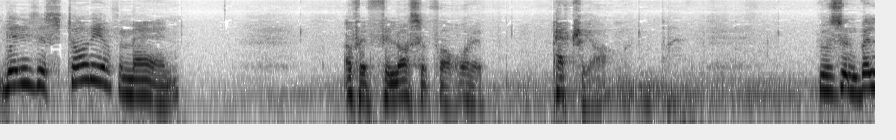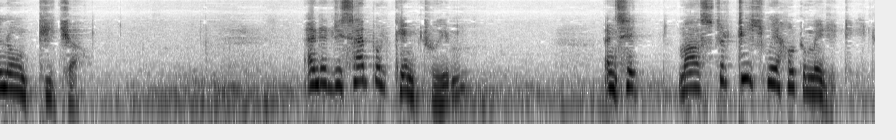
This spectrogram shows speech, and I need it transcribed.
There is a story of a man, of a philosopher or a patriarch, he was a well-known teacher. And a disciple came to him and said, Master, teach me how to meditate.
